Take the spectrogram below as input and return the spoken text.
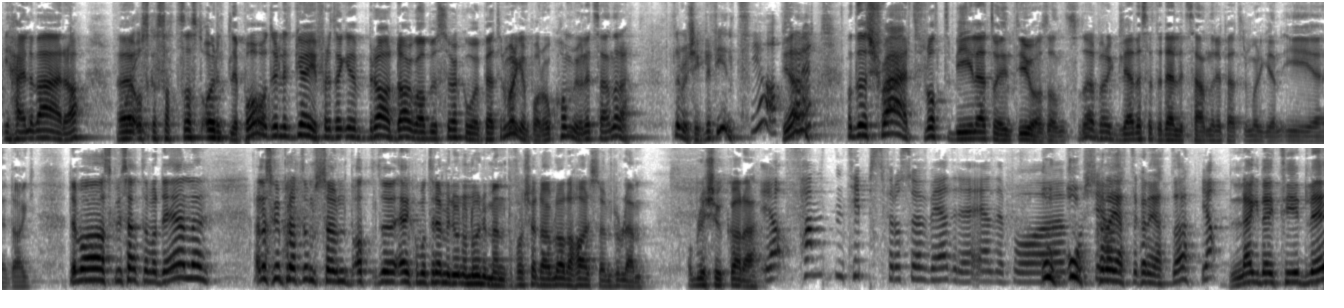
i hele verden. eh, og skal satses ordentlig på. Og det er litt gøy, for jeg tenker bra dag å ha besøk av P3 Morgen på. Hun kommer jo litt senere. Så det blir skikkelig fint. Ja, absolutt. Og det er svært flott bilde og intervju og sånn, så det er bare å glede seg til det litt senere i P3 Morgen i eh, dag. Det var, Skal vi si at det var det, eller? Eller skal vi prate om søvn, at eh, 1,3 millioner nordmenn på forsida av Dagbladet har søvnproblem og blir sjuke av det? Ja, 15 tips for å sove bedre er det på Oh, oh, oh, kan jeg gjette? Kan jeg gjette? Ja. Legg deg tidlig.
